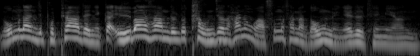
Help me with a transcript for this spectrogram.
너무나 이제 보편화되니까 일반 사람들도 다 운전을 하는 거야. 스무 살만 넘으면 예를 들면.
